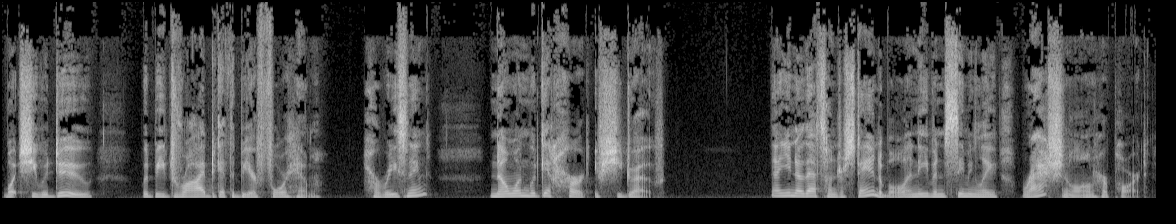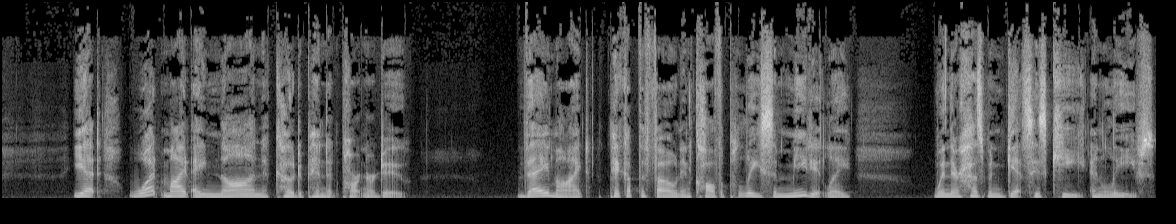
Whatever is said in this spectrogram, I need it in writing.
What she would do would be drive to get the beer for him. Her reasoning? No one would get hurt if she drove. Now, you know, that's understandable and even seemingly rational on her part. Yet, what might a non codependent partner do? They might pick up the phone and call the police immediately when their husband gets his key and leaves.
